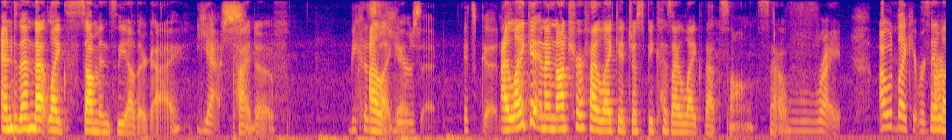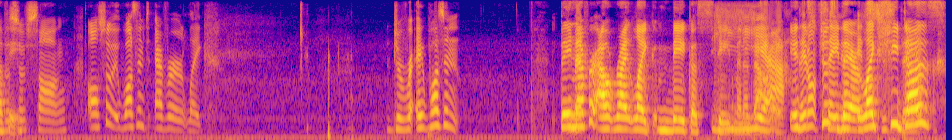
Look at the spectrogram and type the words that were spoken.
And then that like summons the other guy, Yes, kind of. because I he like it. hears it. It's good. I like it, and I'm not sure if I like it just because I like that song. So Right. I would like it regardless of song. Also, it wasn't ever like dire- it wasn't they never outright like make a statement about Yeah, it. It's they don't just say there. it's like she there. does.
